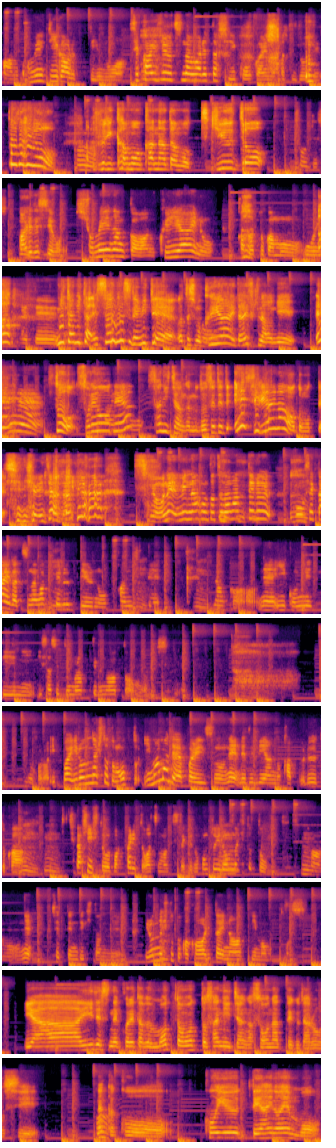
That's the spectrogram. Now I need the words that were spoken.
あのコミュニティがあるっていうのは世界中つながれたし、今回の活動本で、当だよ、うん。アフリカもカナダも地球上。そうです。あれですよ。署名なんかはあのクリアアイの方とかも応援してくれて。見た見た。SNS で見て。私もクイアアイ大好きなのに。ねそう。それをねサニちゃんが載せててえ？知り合いなの？と思って。知り合いじゃないでもねみんな本当つながってる、こううん。世界がつながってるっていうのを感じて、うん。なんかねいいコミュニティにいさせてもらってるなとは思うんですよね。あだからいっぱいいろんな人ともっと今までやっぱりそのねレズビアンのカップルとか、近しい人ばっかりと集まってたけど本当いろんな人と、あのね接点できたんでいろんな人と関わりたいなって今思ってます。いやーいいですね。これ多分もっともっとサニーちゃんがそうなっていくだろうし。なんかこうこういう出会いの縁も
